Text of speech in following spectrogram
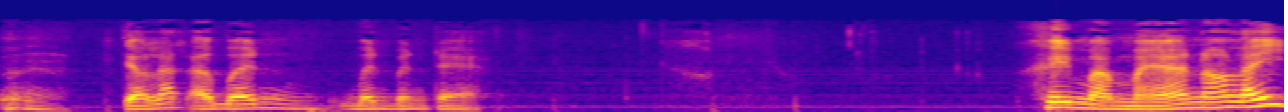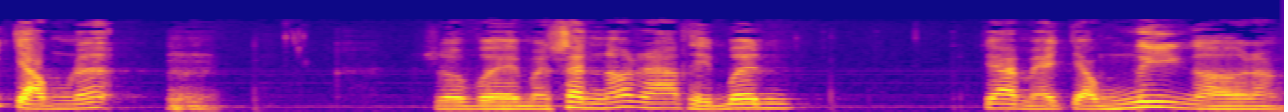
chợ lách ở bên bên bên tre. Khi mà mẹ nó lấy chồng đó, rồi về mà sanh nó ra thì bên cha mẹ chồng nghi ngờ rằng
